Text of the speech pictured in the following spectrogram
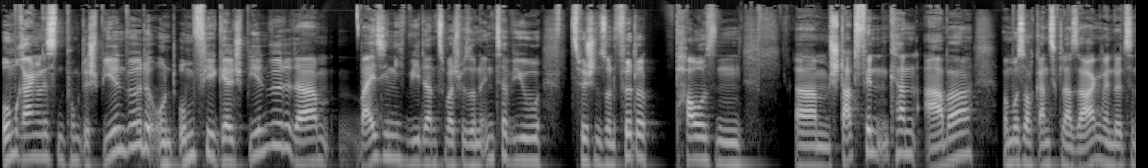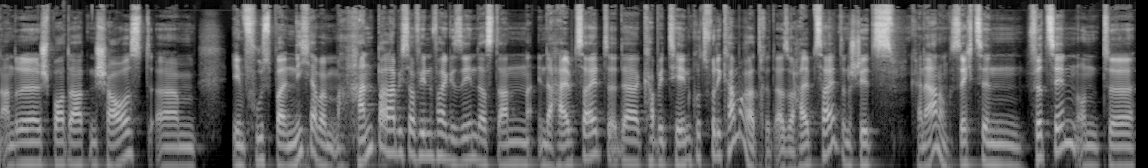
um Ranglistenpunkte spielen würde und um viel Geld spielen würde, da weiß ich nicht, wie dann zum Beispiel so ein Interview zwischen so ein Viertelpausen ähm, stattfinden kann. Aber man muss auch ganz klar sagen, wenn du jetzt in andere Sportarten schaust, ähm, im Fußball nicht, aber im Handball habe ich es auf jeden Fall gesehen, dass dann in der Halbzeit der Kapitän kurz vor die Kamera tritt. Also Halbzeit, dann steht es, keine Ahnung, 16, 14 und äh, äh,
